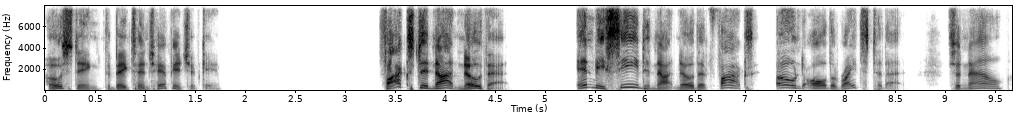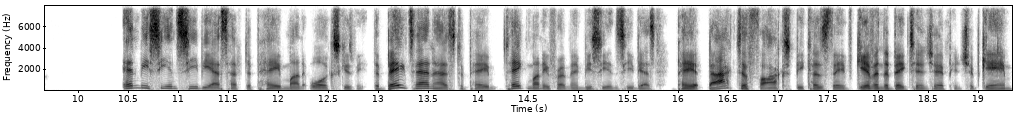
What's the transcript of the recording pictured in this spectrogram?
hosting the Big Ten championship game. Fox did not know that. NBC did not know that Fox owned all the rights to that. So now NBC and CBS have to pay money. Well, excuse me, the Big Ten has to pay take money from NBC and CBS, pay it back to Fox because they've given the Big Ten championship game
